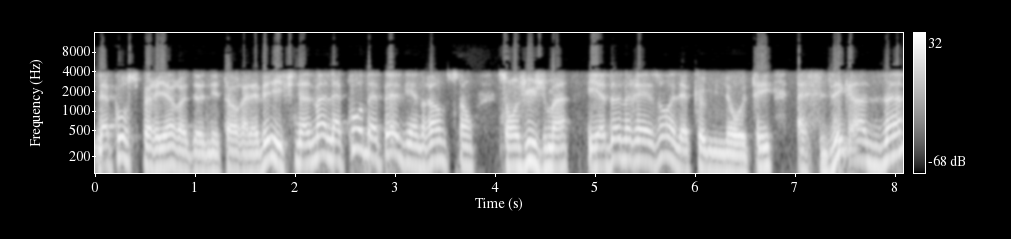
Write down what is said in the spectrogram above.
la Cour supérieure a donné tort à la ville, et finalement, la Cour d'appel vient de rendre son, jugement et elle donne raison à la communauté assidique en disant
